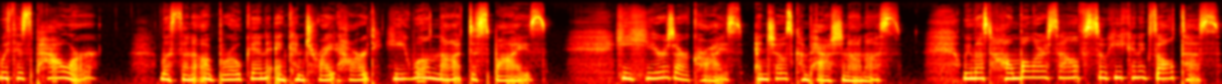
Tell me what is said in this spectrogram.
with His power. Listen, a broken and contrite heart He will not despise. He hears our cries and shows compassion on us. We must humble ourselves so He can exalt us.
